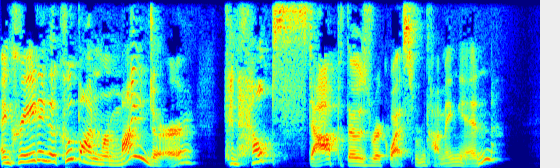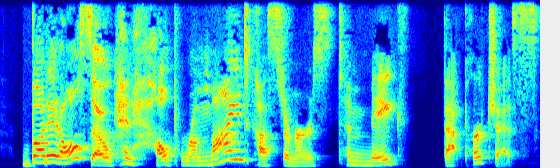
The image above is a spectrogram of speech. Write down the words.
And creating a coupon reminder can help stop those requests from coming in, but it also can help remind customers to make that purchase.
